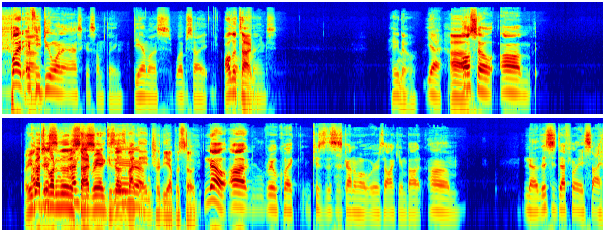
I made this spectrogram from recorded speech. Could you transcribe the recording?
but if Uh, you do want to ask us something, DM us website all the all time. things. Hey, now, Yeah. uh, also, um, are you I'm about to go to another I'm side just- rant? Because I no, was no, about no. to intro the episode. No, uh, real quick, because this is kind of what we were talking about. Um, no, this is definitely a side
